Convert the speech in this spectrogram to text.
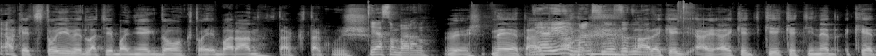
A keď stojí vedľa teba niekto, kto je baran, tak, tak už Ja som baran. Vieš, nie tak. Nie, nie, mám si Ale keď, aj, aj keď, keď, keď, ti ned, keď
